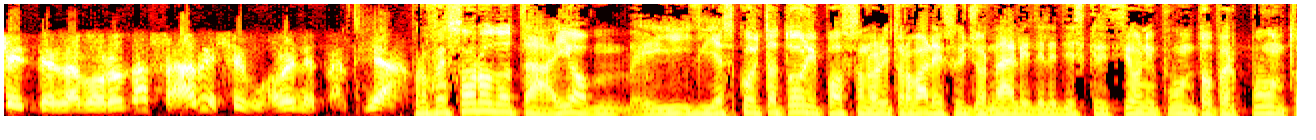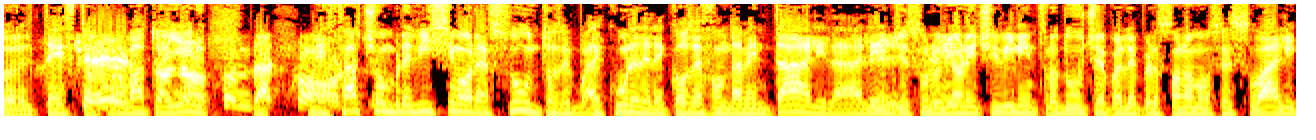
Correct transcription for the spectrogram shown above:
c'è del lavoro da fare, se vuole ne parliamo. Professor Rodotà, io, i- gli ascoltatori possono ritrovare sui giornali delle descrizioni punto per punto del testo Certo, approvato no, ieri. Ne faccio un brevissimo riassunto, se- alcune delle cose fondamentali. La legge Sì, sulle sì. civili introduce per le persone omosessuali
